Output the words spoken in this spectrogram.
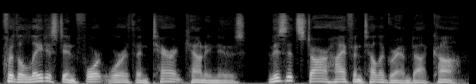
For the latest in Fort Worth and Tarrant County news, visit star-telegram.com.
